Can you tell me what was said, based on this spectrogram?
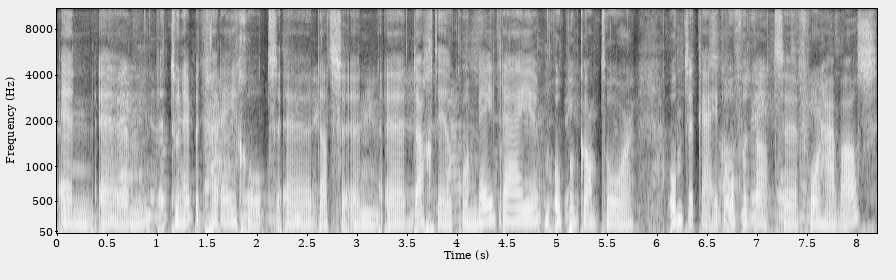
En um, toen heb ik geregeld dat ze een dagdeel kon meedraaien op een kantoor. Om te kijken of het wat voor haar was.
